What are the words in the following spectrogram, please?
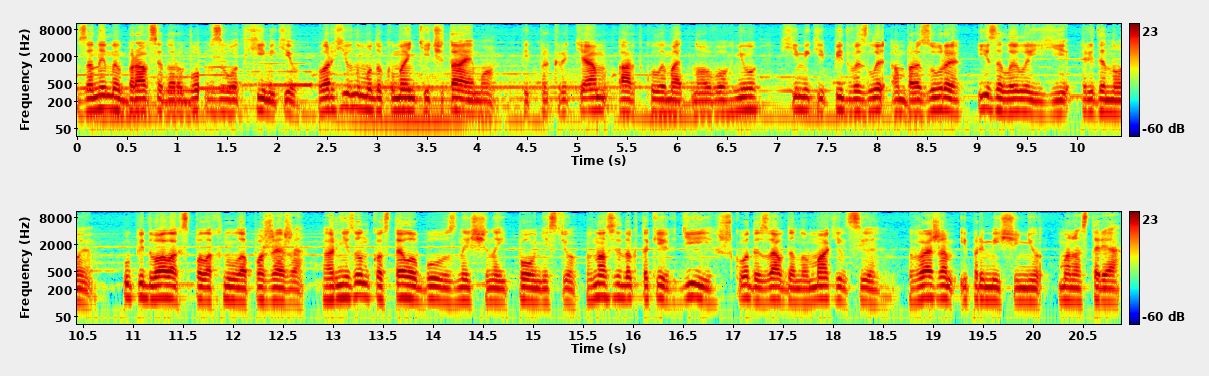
За ними брався до роботи взвод хіміків. В архівному документі читаємо. Під прикриттям арт-кулеметного вогню хіміки підвезли амбразури і залили її рідиною. У підвалах спалахнула пожежа. Гарнізон костелу був знищений повністю. Внаслідок таких дій шкоди завдано маківці, вежам і приміщенню монастиря.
